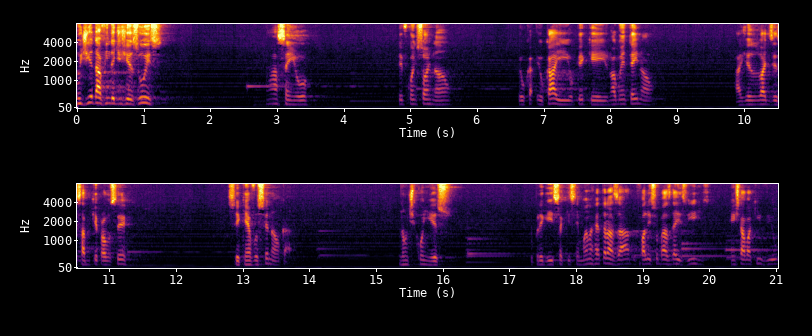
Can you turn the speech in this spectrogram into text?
No dia da vinda de Jesus, ah, Senhor, teve condições não. Eu, eu caí, eu pequei, eu não aguentei não. Aí Jesus vai dizer: Sabe o que para você? Sei quem é você, não, cara. Não te conheço. Eu preguei isso aqui semana retrasada. Falei sobre as dez virgens. Quem estava aqui viu.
